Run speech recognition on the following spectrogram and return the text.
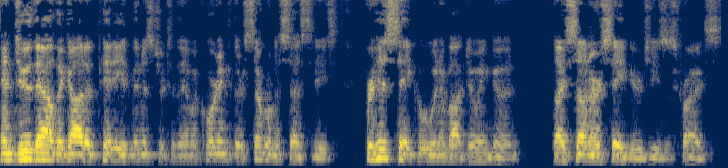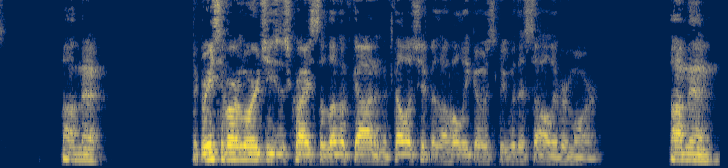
And do thou, the God of pity, administer to them according to their several necessities, for his sake who went about doing good. Thy Son, our Savior, Jesus Christ. Amen. The grace of our Lord Jesus Christ, the love of God, and the fellowship of the Holy Ghost be with us all evermore. Amen.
